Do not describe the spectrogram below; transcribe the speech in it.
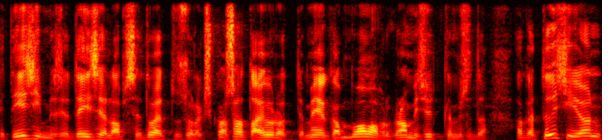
et esimese ja teise lapse toetus oleks ka sada eurot ja meie ka oma programmis ütleme seda. aga tõsi on,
